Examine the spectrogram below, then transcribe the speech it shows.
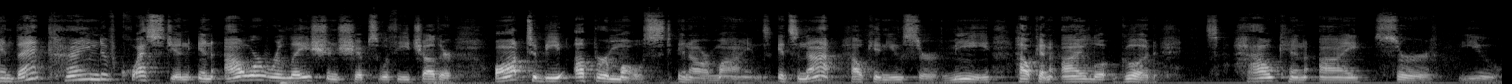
And that kind of question in our relationships with each other ought to be uppermost in our minds. It's not, how can you serve me? How can I look good? It's, how can I serve you?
